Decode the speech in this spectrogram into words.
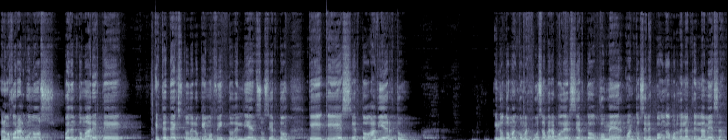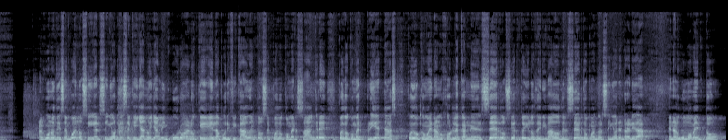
A lo mejor algunos pueden tomar este, este texto de lo que hemos visto, del lienzo, ¿cierto? Que, que es, ¿cierto? Abierto. Y lo toman como excusa para poder, ¿cierto? Comer cuanto se les ponga por delante en la mesa. Algunos dicen, bueno, si el Señor dice que ya no llame impuro a lo que Él ha purificado, entonces puedo comer sangre, puedo comer prietas, puedo comer a lo mejor la carne del cerdo, ¿cierto? Y los derivados del cerdo, cuando el Señor en realidad en algún momento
